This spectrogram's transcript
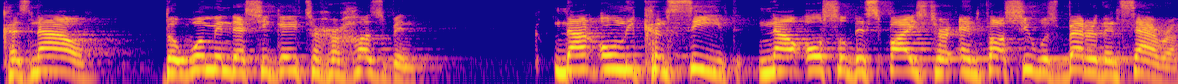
Because now the woman that she gave to her husband not only conceived, now also despised her and thought she was better than Sarah.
